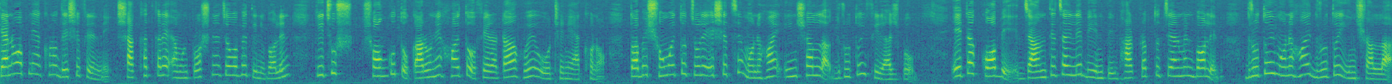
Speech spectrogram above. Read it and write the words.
কেন আপনি এখনও দেশে ফেরেননি? সাক্ষাৎকারে এমন প্রশ্নের জবাবে তিনি বলেন, কিছু সঙ্গত কারণে হয়তো ফেরাটা হয়ে ওঠেনি এখনও। তবে সময় তো চলে এসেছে, মনে হয় ইনশাল্লাহ দ্রুতই ফিরে আসব। এটা কবে জানতে চাইলে বিএনপির ভারপ্রাপ্ত চেয়ারম্যান বলেন, দ্রুতই মনে হয় দ্রুতই ইনশাল্লাহ।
